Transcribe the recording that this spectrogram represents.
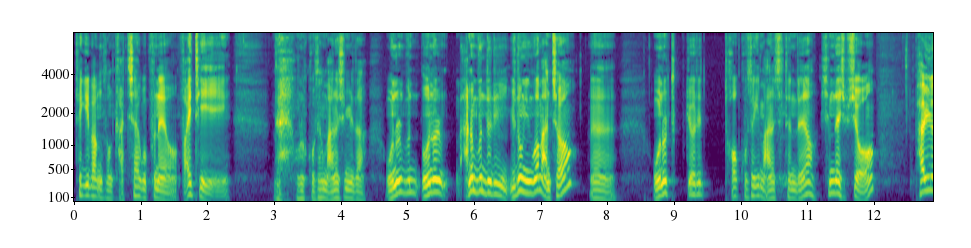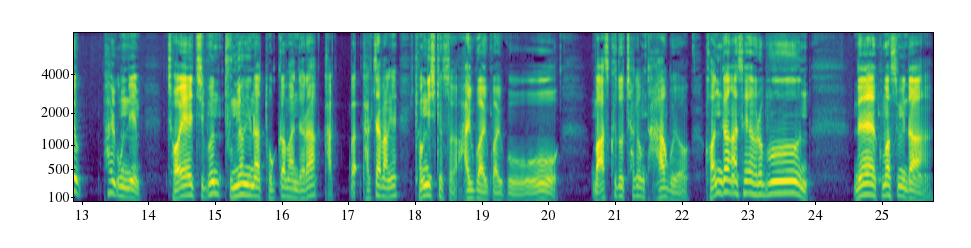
태기 방송 같이 하고 푸네요. 파이팅! 네, 오늘 고생 많으십니다. 오늘 분, 오늘 많은 분들이 유동인구가 많죠? 예. 오늘 특별히 더 고생이 많으실 텐데요. 힘내십시오. 8680님, 저의 집은 두 명이나 독감 환자라 각, 각자 방에 격리시켰어요. 아이고, 아이고, 아이고. 마스크도 착용 다 하고요. 건강하세요, 여러분. 네, 고맙습니다.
